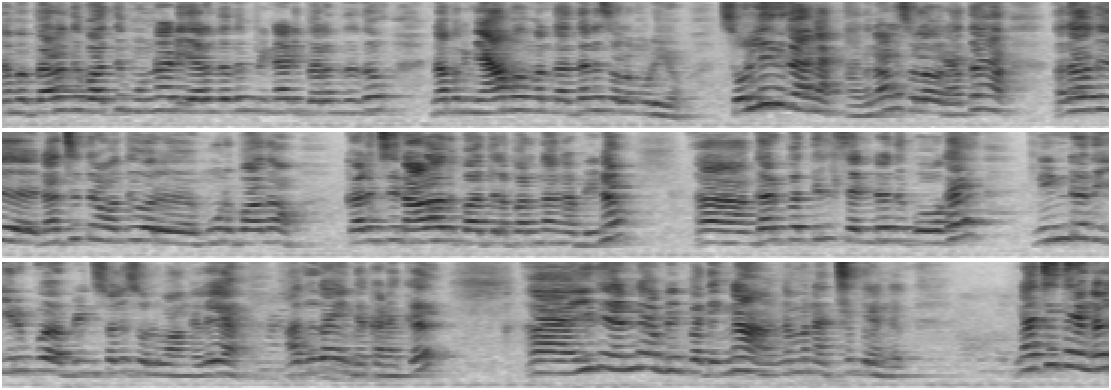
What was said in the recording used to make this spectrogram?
நம்ம பிறந்து பார்த்து முன்னாடி இறந்ததும் பின்னாடி பிறந்ததும் நமக்கு ஞாபகம் வந்தால் தானே சொல்ல முடியும். சொல்லியிருக்காங்க. அதனால சொல்ல வர அதான் அதாவது நட்சத்திரம் வந்து ஒரு மூணு பாதம் கழித்து நாலாவது பாதத்தில் பிறந்தாங்க அப்படின்னா கர்ப்பத்தில் சென்றது போக நின்றது இருப்பு அப்படின்னு சொல்லி சொல்லுவாங்க இல்லையா? அதுதான் இந்த கணக்கு. இது என்ன அப்படின்னு பார்த்தீங்கன்னா நம்ம நட்சத்திரங்கள். நட்சத்திரங்கள்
